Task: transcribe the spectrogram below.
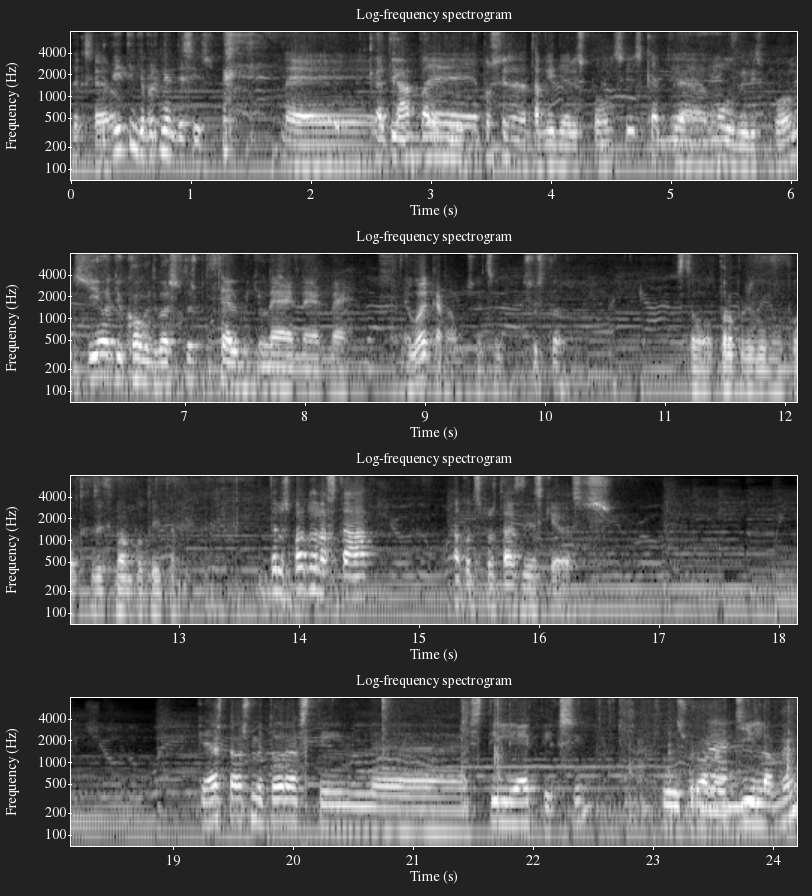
δεν ξέρω. Δείτε και προτείνετε εσείς. Ναι, Κάτι κάντε παρακολουθεί. πώς είναι τα video responses, κάποια Ναι. movie response. Ή audio comment βάσει που θέλουμε κιόλας. Ναι, ναι, ναι. Εγώ έκανα όμως έτσι. Σωστό. Στο προπροηγούμενο podcast, δεν θυμάμαι πότε ήταν. Τέλος πάντων αυτά από τις προτάσεις διασκέδασης. Και ας περάσουμε τώρα στην ε, στήλη έκπληξη που προαναγγείλαμε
